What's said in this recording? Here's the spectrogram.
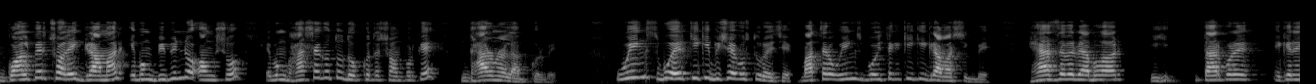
গল্পের ছলে গ্রামার এবং বিভিন্ন অংশ এবং ভাষাগত দক্ষতা সম্পর্কে ধারণা লাভ করবে। উইংস বইয়ের কি কি বিষয়বস্তু রয়েছে? বাচ্চারা উইংস বই থেকে কি কি গ্রামার শিখবে? হ্যাজ ব্যবহার তারপরে এখানে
